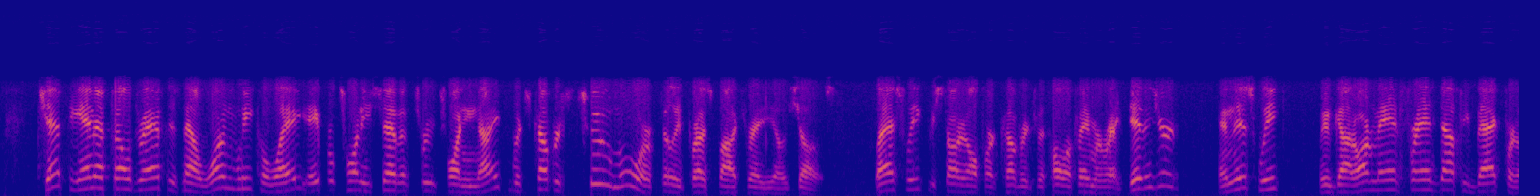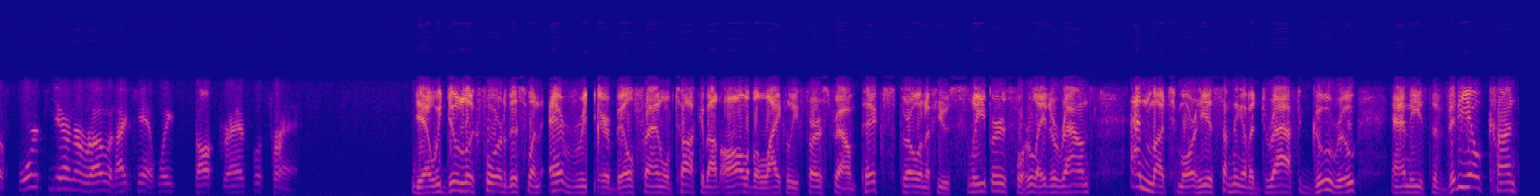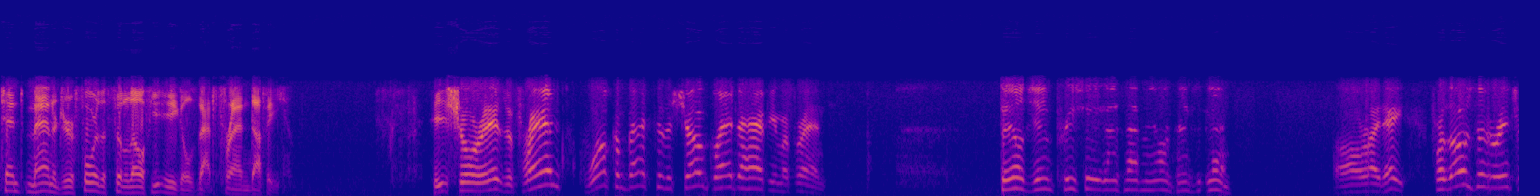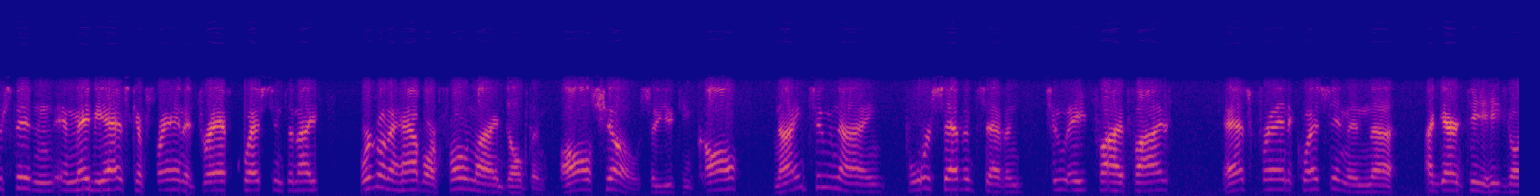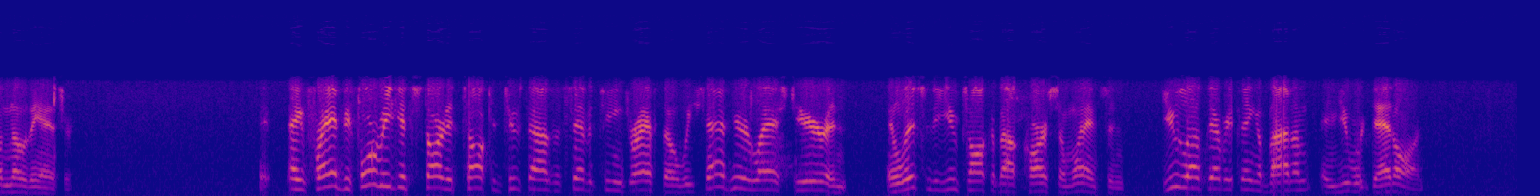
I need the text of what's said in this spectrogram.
Chet, the NFL draft is now one week away, April 27th through 29th, which covers two more Philly Press Box radio shows. Last week, we started off our coverage with Hall of Famer Ray Didinger, and this week, we've got our man Fran Duffy back for the fourth year in a row, and I can't wait to talk draft with Fran. Yeah, we do look forward to this one every year. Bill Fran will talk about all of the likely first round picks, throw in a few sleepers for later rounds, and much more. He is something of a draft guru, and he's the video content manager for the Philadelphia Eagles, that Fran Duffy. He sure is. A friend, welcome back to the show. Glad to have you, my friend. Bill, Jim, appreciate you guys having me on. Thanks again. All right. Hey, for those that are interested in, in maybe asking Fran a draft question tonight, we're going to have our phone lines open all show, so you can call nine two nine four seven seven two eight five five. Ask Fran a question, and uh, I guarantee you he's going to know the answer. Hey, Fran, before we get started talking 2017 draft, though, we sat here last year and, and listened to you talk about Carson Wentz, and you loved everything about him, and you were dead on.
